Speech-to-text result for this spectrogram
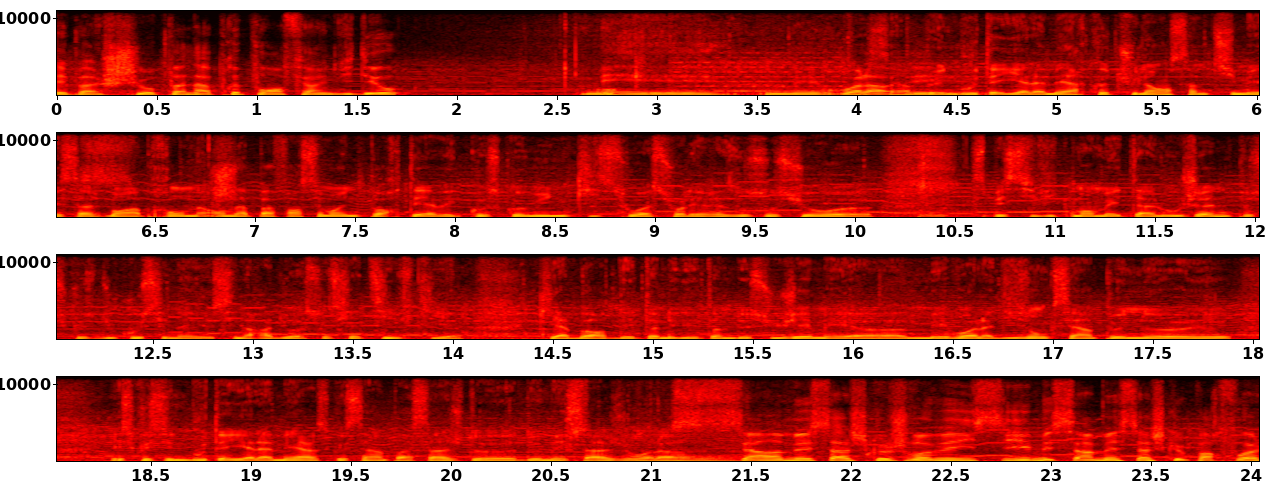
eh ben, je suis open après pour en faire une vidéo. Mais, mais voilà. C'est un et- peu une bouteille à la mer que tu lances, un petit message. Bon, après, on n'a pas forcément une portée avec Cause Commune qui soit sur les réseaux sociaux euh, spécifiquement métal ou jeune, parce que du coup, c'est une, radio associative qui, euh, qui aborde des tonnes et des tonnes de sujets. Mais, euh, mais voilà, disons que c'est un peu une. Est-ce que c'est une bouteille à la mer? Est-ce que c'est un passage de, de message? Voilà. C'est un message que je remets ici, mais c'est un message que parfois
